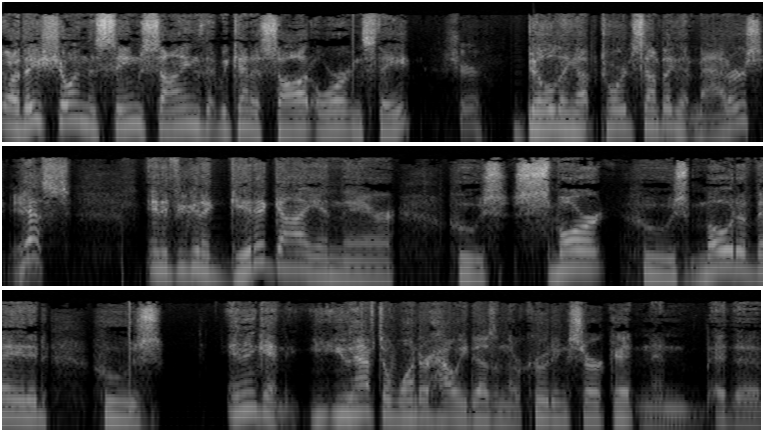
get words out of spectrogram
are they showing the same signs that we kind of saw at Oregon State? Sure. Building up towards something that matters? Yes. And if you're going to get a guy in there who's smart, who's motivated, who's and again, you- have to wonder how he does on the recruiting circuit and, and the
